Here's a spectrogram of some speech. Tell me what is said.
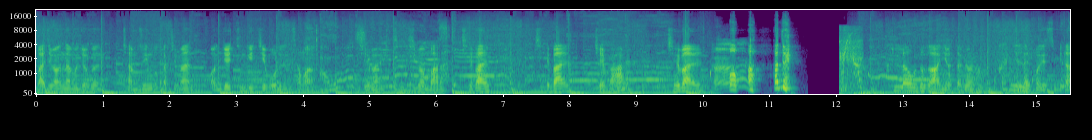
마지막 남은 적은 잠수인 것 같지만 언제 튕길지 모르는 상황. 제발 튕기지만 마라. 제발 제발 제발 제발. 어 아 안돼. 클라우더가 아니었다면 큰일 날 뻔했습니다.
